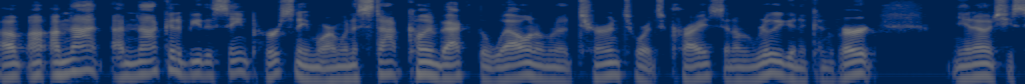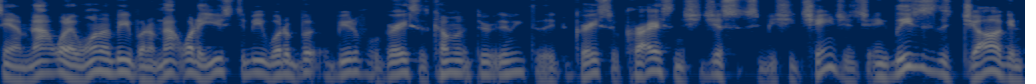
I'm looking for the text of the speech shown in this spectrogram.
um, I'm not, I'm not going to be the same person anymore. I'm going to stop coming back to the well and I'm going to turn towards Christ and I'm really going to convert you know, and she's saying, I'm not what I want to be, but I'm not what I used to be. What a beautiful grace is coming through me to the grace of Christ. And she just, she changes. She leaves this jug. And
